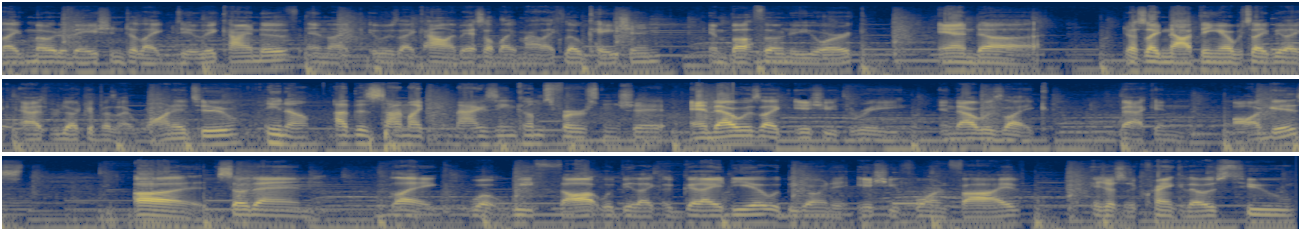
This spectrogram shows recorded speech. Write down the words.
like motivation to like do it kind of, and like it was like kind of like based off like my like location in Buffalo, New York, and uh, just like not being able to like be like as productive as I wanted to. You know, at this time, like magazine comes first and shit. and that was like issue three, and that was like back in August. Uh, so then, like what we thought would be like a good idea would be going to issue four and five, is just to crank those two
